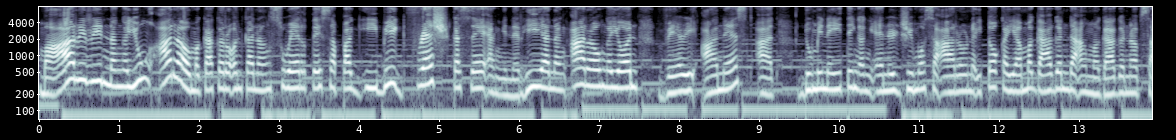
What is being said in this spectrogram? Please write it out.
Maaari rin na ngayong araw magkakaroon ka ng swerte sa pag-ibig. Fresh kasi ang enerhiya ng araw ngayon, very honest at dominating ang energy mo sa araw na ito kaya magaganda ang magaganap sa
